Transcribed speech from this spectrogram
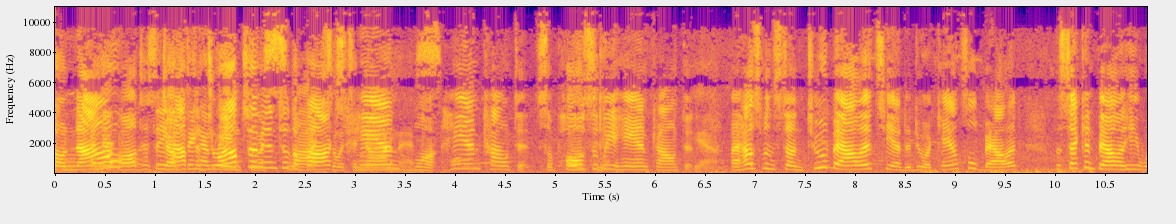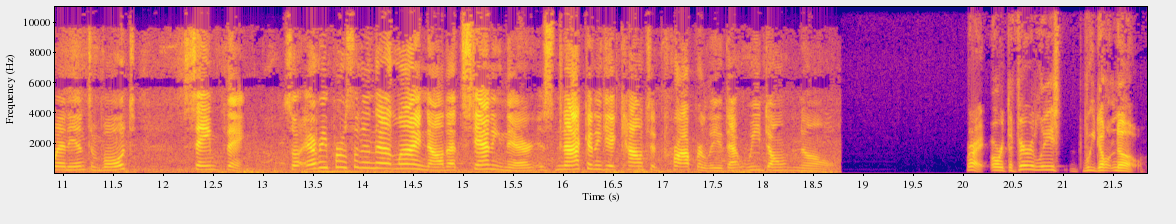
So now they have to drop them into the box, so hand, hand counted, supposedly hand counted. Yeah. My husband's done two ballots. He had to do a canceled ballot. The second ballot he went in to vote, same thing. So every person in that line now that's standing there is not going to get counted properly that we don't know. Right. Or at the very least, we don't know.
